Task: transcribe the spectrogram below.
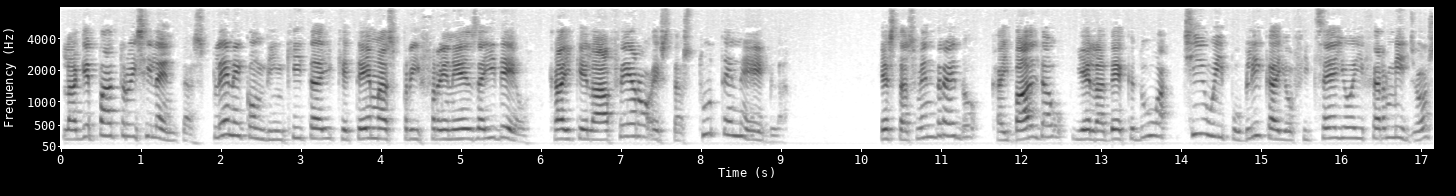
la gepatroi silentas, plene convincitai che temas pri frenesa ideo, cae che la afero estas tute neebla. Estas vendredo, cae baldau, ie la dec dua, ciui publicai officeioi fermigios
